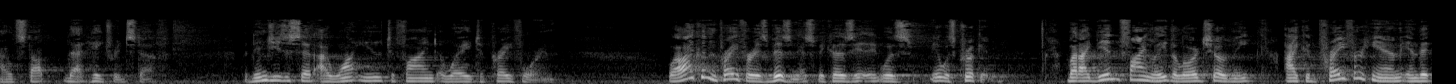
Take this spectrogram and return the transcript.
I, will stop that hatred stuff. But then Jesus said, I want you to find a way to pray for him. Well, I couldn't pray for his business because it was, it was crooked. But I did finally, the Lord showed me, I could pray for him in that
